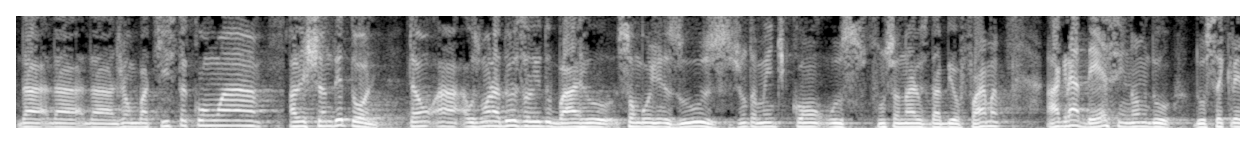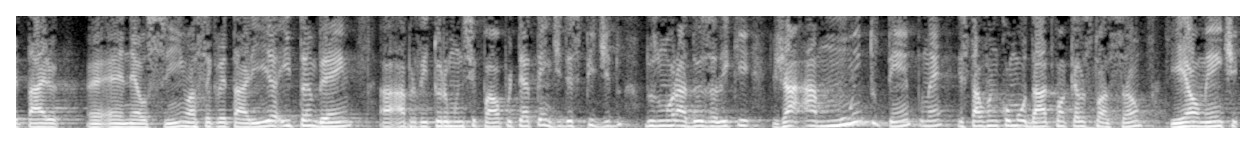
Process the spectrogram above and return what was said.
da, da, da João Batista com a Alexandre Detone. Então, a, os moradores ali do bairro São Bom Jesus, juntamente com os funcionários da Biofarma, agradecem em nome do, do secretário é, é, Nelsinho, a secretaria e também a, a, prefeitura municipal por ter atendido esse pedido dos moradores ali que já há muito tempo, né, estavam incomodados com aquela situação e realmente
